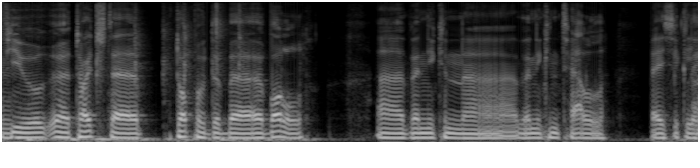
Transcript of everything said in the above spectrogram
if you uh, touch the top of the uh, bottle, uh, then you can uh, then you can tell basically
